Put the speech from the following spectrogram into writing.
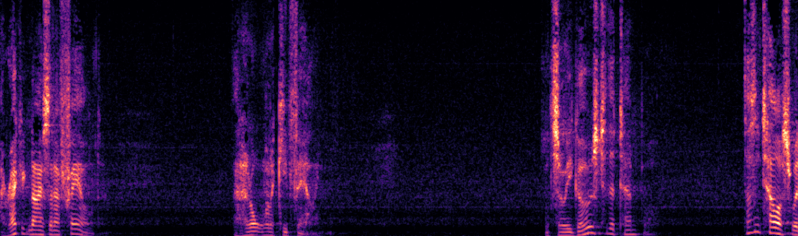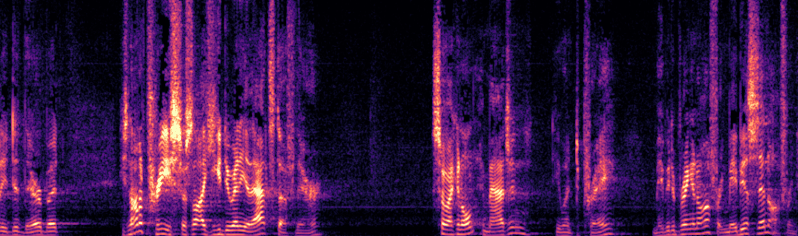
I recognize that I've failed. And I don't want to keep failing. And so he goes to the temple. Doesn't tell us what he did there, but he's not a priest, so it's not like he could do any of that stuff there. So I can only imagine he went to pray, maybe to bring an offering, maybe a sin offering,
